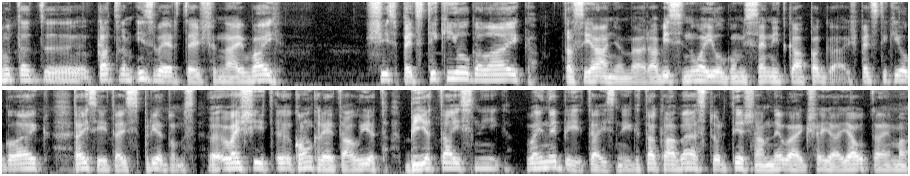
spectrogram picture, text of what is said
nu tad eh, katram izvērtēšanai, vai šis pēc tik ilga laika. Tas jāņem vērā. Visi noilgumi sen ir pagājuši. Pēc tik ilga laika taisītais spriedums, vai šī konkrētā lieta bija taisnīga vai nebija taisnīga. Tā kā vēsture tiešām nevajag šajā jautājumā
